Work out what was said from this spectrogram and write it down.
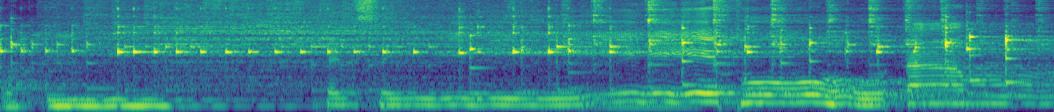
บทดีเป็นสีผู้นำ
